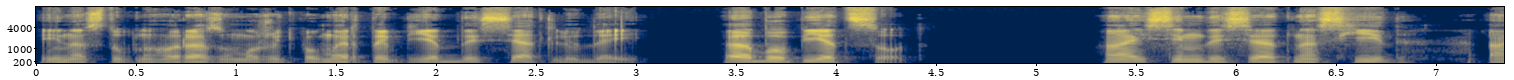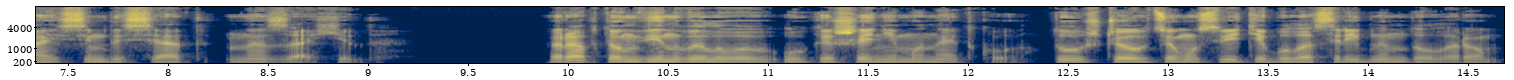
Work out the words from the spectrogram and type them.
і наступного разу можуть померти 50 людей або 500. Ай 70 на схід, ай 70 на захід. Раптом він виловив у кишені монетку, ту, що в цьому світі була срібним доларом.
